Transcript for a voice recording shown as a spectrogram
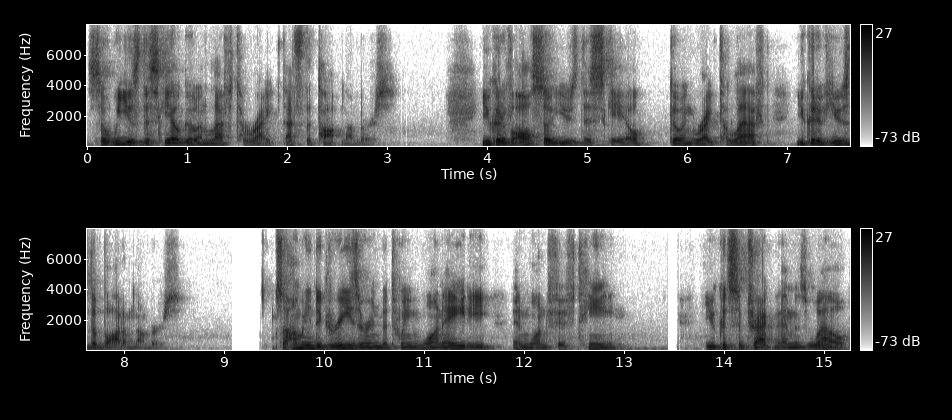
So we use the scale going left to right. That's the top numbers. You could have also used this scale going right to left. You could have used the bottom numbers. So how many degrees are in between 180 and 115? You could subtract them as well.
